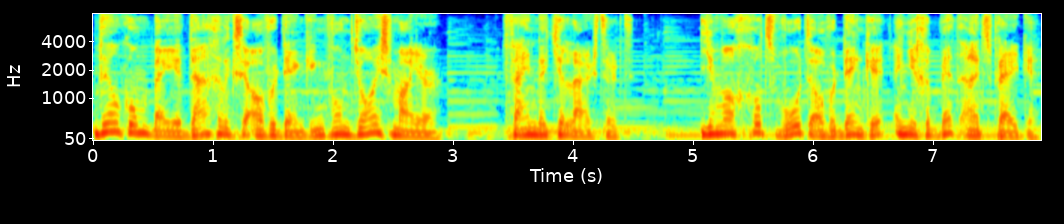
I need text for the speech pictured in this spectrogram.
Welkom bij je dagelijkse overdenking van Joyce Meyer. Fijn dat je luistert. Je mag Gods woord overdenken en je gebed uitspreken.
